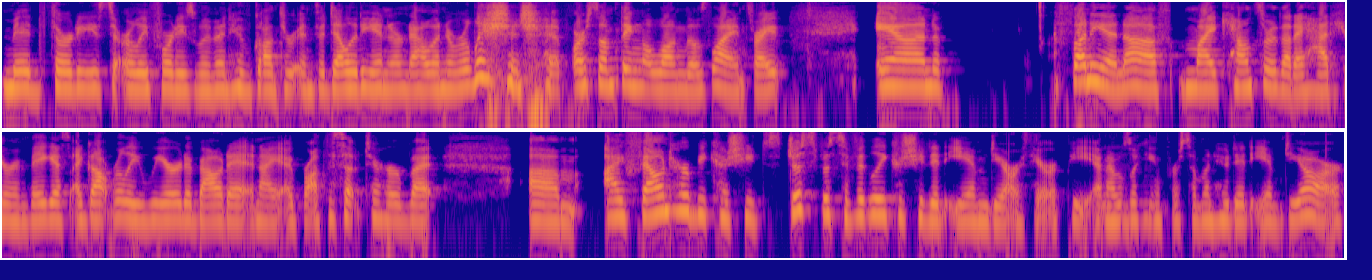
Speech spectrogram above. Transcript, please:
mid 30s to early 40s women who've gone through infidelity and are now in a relationship or something along those lines, right? And funny enough, my counselor that I had here in Vegas, I got really weird about it and I, I brought this up to her, but um, I found her because she just specifically because she did EMDR therapy and mm-hmm. I was mm-hmm. looking for someone who did EMDR.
